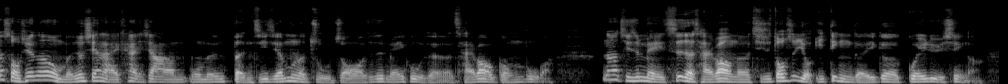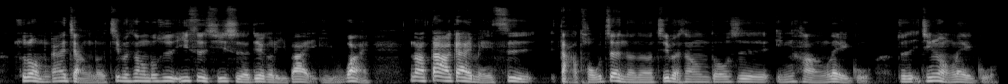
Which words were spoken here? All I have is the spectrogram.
那首先呢，我们就先来看一下我们本集节目的主轴，就是美股的财报公布啊。那其实每次的财报呢，其实都是有一定的一个规律性啊。除了我们刚才讲的，基本上都是一四七十的第二个礼拜以外，那大概每次打头阵的呢，基本上都是银行类股，就是金融类股。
